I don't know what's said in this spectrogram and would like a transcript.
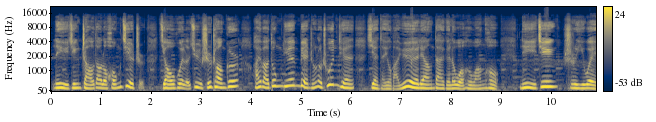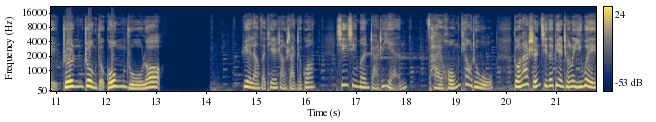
你已经找到了红戒指，教会了巨石唱歌，还把冬天变成了春天，现在又把月亮带给了我和王后。你已经是一位真正的公主了。月亮在天上闪着光，星星们眨着眼，彩虹跳着舞，朵拉神奇地变成了一位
